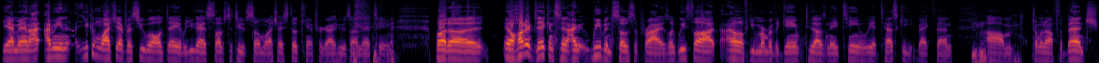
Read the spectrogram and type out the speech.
Yeah, man. I, I mean, you can watch FSU all day, but you guys substitute so much. I still can't figure out who's on that team. but uh, you know, Hunter Dickinson. I mean, we've been so surprised. Like we thought. I don't know if you remember the game from 2018. We had Teske back then, mm-hmm. um, coming off the bench.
